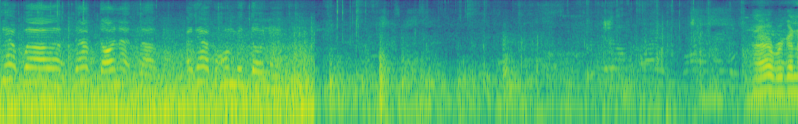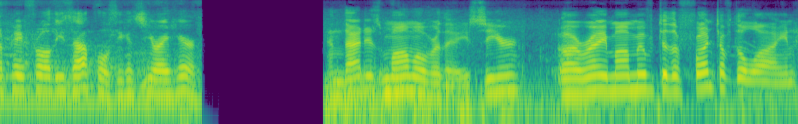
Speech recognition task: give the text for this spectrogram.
They have, uh, they have donut, love. And they have homemade donut. All right, we're gonna pay for all these apples. You can see right here. And that is Mom over there. You see her? All right, Mom, move to the front of the line.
